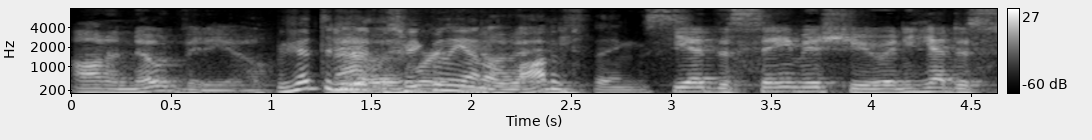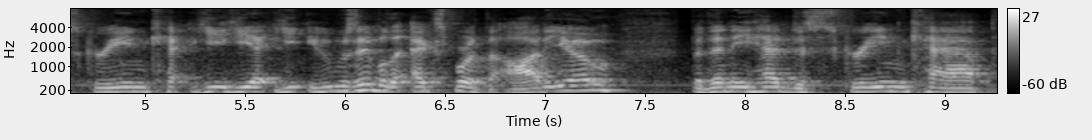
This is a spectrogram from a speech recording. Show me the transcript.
on a Node video. We've had to do Matt that frequently on a lot of he- things. He had the same issue, and he had to screen cap. He, he he he was able to export the audio, but then he had to screen cap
